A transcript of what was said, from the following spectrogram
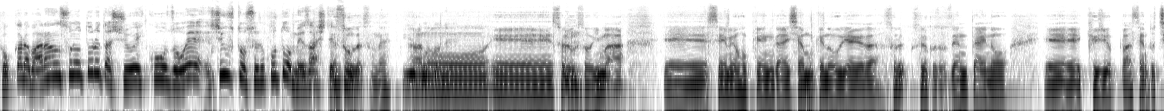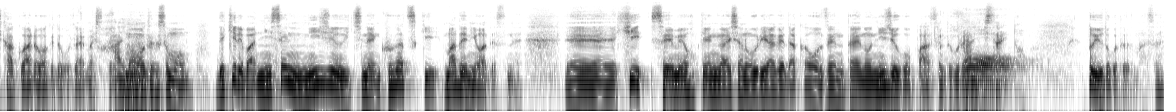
そこからバランスの取れた収益構造へシフトすることを目指しているそうですね。あのえー、それこそ今、えー、生命保険会社向けの売り上げが、それそれこそ全体の、えー、90%近くあるわけでございまして、はい、まあ私もできれば2021年9月期までにはですね、えー、非生命保険会社の売上高を全体の25%ぐらいにしたいと。というところでございますね。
